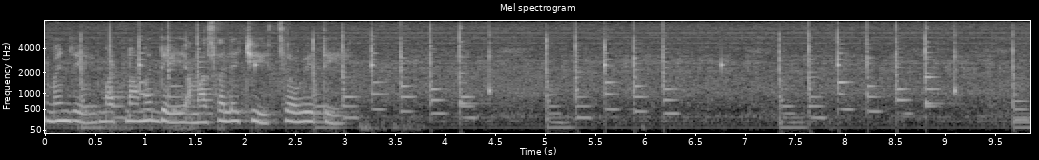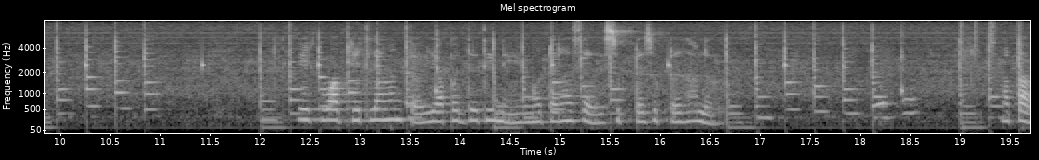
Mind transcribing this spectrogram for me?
म्हणजे मटणामध्ये या मसाल्याची चव येते. एक वाफ घेतल्यानंतर या पद्धतीने मटण असं सुट्ट सुट्टं झालं. आता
